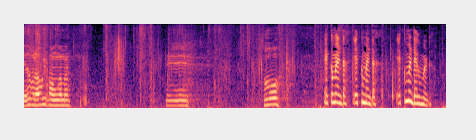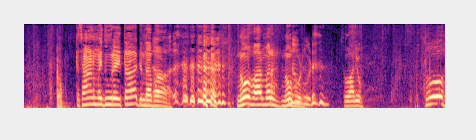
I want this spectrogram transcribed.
ਇਹਦਾ ਵਲੌਗ ਵੀ ਪਾਉਂਗਾ ਮੈਂ। ਤੇ ਸੋ ਇੱਕ ਮਿੰਟ ਇੱਕ ਮਿੰਟ ਇੱਕ ਮਿੰਟ ਇੱਕ ਮਿੰਟ। ਕਿਸਾਨ ਮਜ਼ਦੂਰ ਏਕਤਾ ਜਿੰਦਾਬਾਦ। ਨੋ ਫਾਰਮਰ ਨੋ ਫੂਡ ਸੋ ਆਜੋ ਸੋ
